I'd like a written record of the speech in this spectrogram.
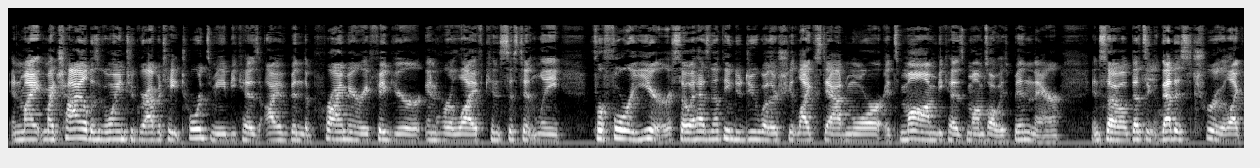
and my my child is going to gravitate towards me because I've been the primary figure in her life consistently for 4 years. So it has nothing to do whether she likes dad more, it's mom because mom's always been there. And so that's that is true. Like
